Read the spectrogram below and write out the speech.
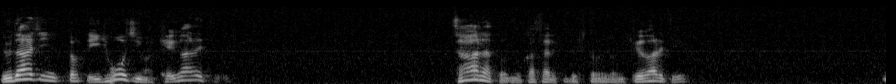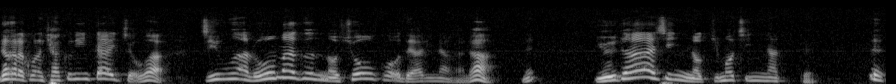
ユダヤ人にとって違法人は汚れている。ザーラと抜かされている人のように汚れている。だからこの百人隊長は、自分はローマ軍の将校でありながら、ユダヤ人の気持ちになって、で、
